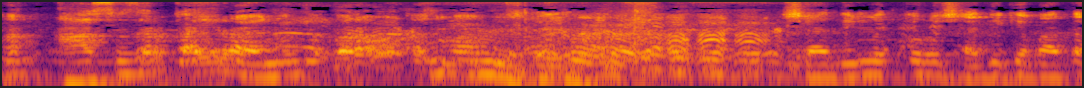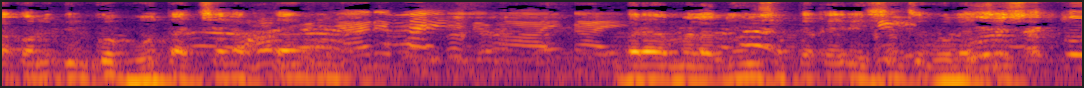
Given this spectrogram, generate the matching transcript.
हाँ, असं जर काही राहिलं तर बरा वाटत माणूस. शादी मत करो शादी के बाता करो दिल को बहुत अच्छा लगता है. बरं मला दोन शब्द काही रेषेचे बोलू बोलायचे शकतो.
